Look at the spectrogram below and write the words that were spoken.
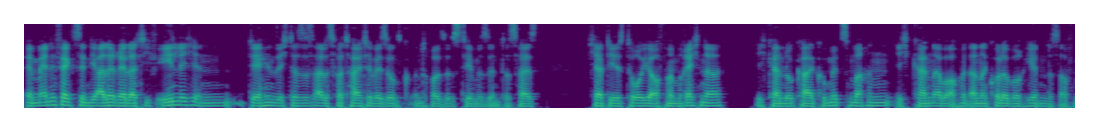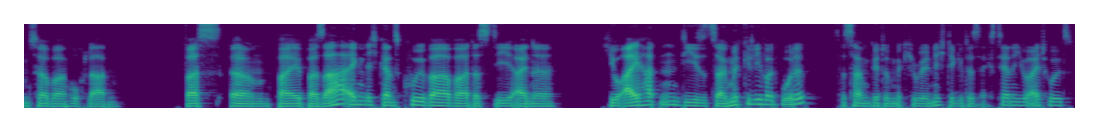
Im Endeffekt sind die alle relativ ähnlich in der Hinsicht, dass es alles verteilte Versionskontrollsysteme sind. Das heißt, ich habe die Historie auf meinem Rechner, ich kann lokal Commits machen, ich kann aber auch mit anderen kollaborieren und das auf dem Server hochladen. Was ähm, bei Bazaar eigentlich ganz cool war, war, dass die eine UI hatten, die sozusagen mitgeliefert wurde. Das haben Git und Mercurial nicht, da gibt es externe UI-Tools.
